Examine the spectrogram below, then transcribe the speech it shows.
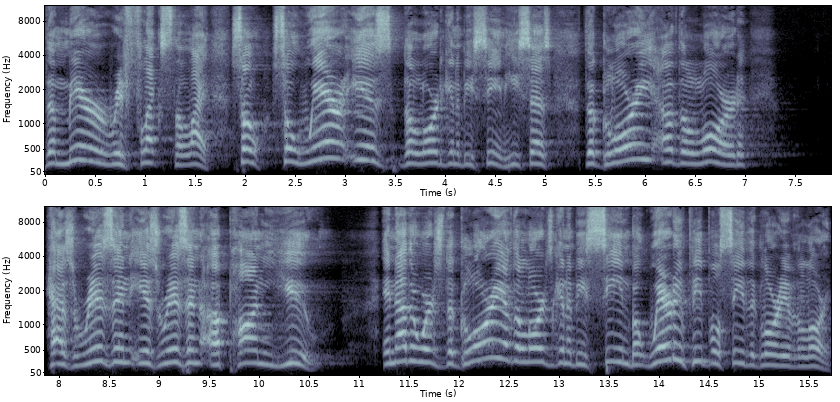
the mirror reflects the light. So, so where is the Lord going to be seen? He says, The glory of the Lord has risen, is risen upon you. In other words, the glory of the Lord is going to be seen, but where do people see the glory of the Lord?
